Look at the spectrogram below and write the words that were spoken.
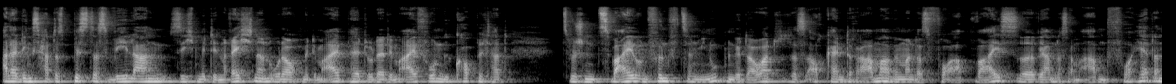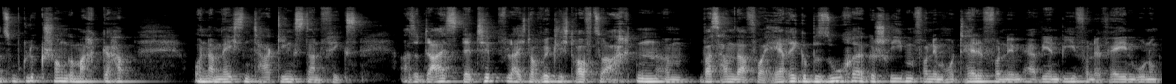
Allerdings hat es, bis das WLAN sich mit den Rechnern oder auch mit dem iPad oder dem iPhone gekoppelt hat, zwischen zwei und 15 Minuten gedauert. Das ist auch kein Drama, wenn man das vorab weiß. Äh, wir haben das am Abend vorher dann zum Glück schon gemacht gehabt und am nächsten Tag ging es dann fix. Also da ist der Tipp vielleicht auch wirklich drauf zu achten, ähm, was haben da vorherige Besucher geschrieben von dem Hotel, von dem Airbnb, von der Ferienwohnung,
